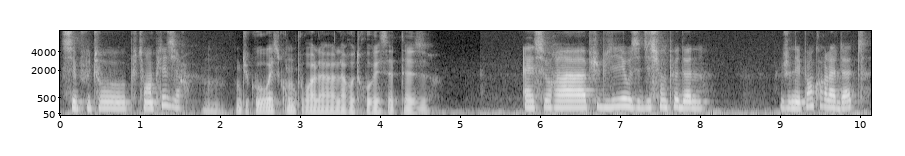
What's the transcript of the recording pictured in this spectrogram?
c'est plutôt, plutôt un plaisir. Mmh. Du coup, où est-ce qu'on pourra la, la retrouver cette thèse? Elle sera publiée aux éditions Pedon. Je n'ai pas encore la date.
